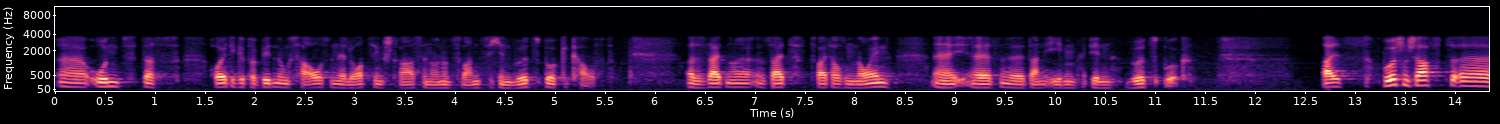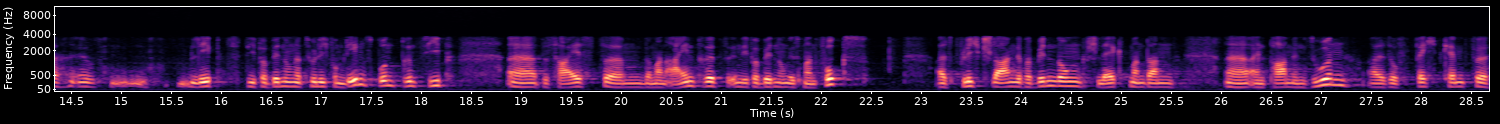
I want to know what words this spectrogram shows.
und das heutige Verbindungshaus in der Lorzingstraße 29 in Würzburg gekauft. Also seit, seit 2009 äh, dann eben in Würzburg. Als Burschenschaft äh, lebt die Verbindung natürlich vom Lebensbundprinzip. Äh, das heißt, ähm, wenn man eintritt in die Verbindung, ist man Fuchs. Als pflichtschlagende Verbindung schlägt man dann äh, ein paar Mensuren, also Fechtkämpfe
